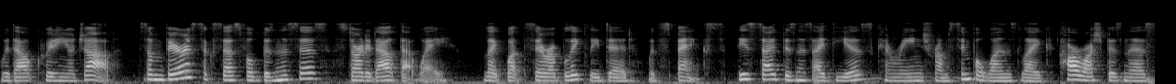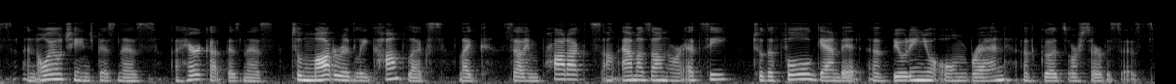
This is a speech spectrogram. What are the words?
without quitting your job. Some very successful businesses started out that way, like what Sara Blakely did with Spanx. These side business ideas can range from simple ones like car wash business, an oil change business, a haircut business, to moderately complex like selling products on Amazon or Etsy, to the full gambit of building your own brand of goods or services.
